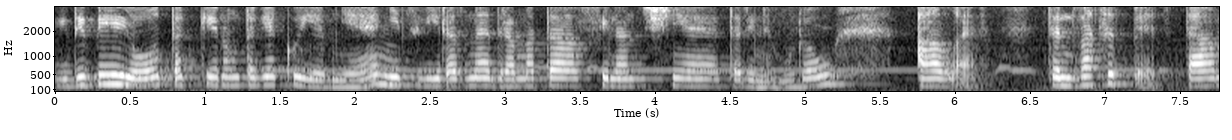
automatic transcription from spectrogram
Kdyby jo, tak jenom tak jako jemně, nic výrazné dramata finančně tady nebudou, ale ten 25, tam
